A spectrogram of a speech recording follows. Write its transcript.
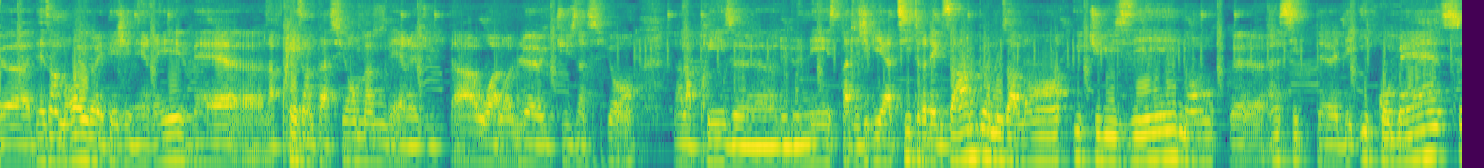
euh, des endroits où ils ont été générés vers euh, la présentation même des résultats ou alors leur utilisation dans la prise euh, de données stratégiques. Et à titre d'exemple, nous allons utiliser donc un site de e-commerce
